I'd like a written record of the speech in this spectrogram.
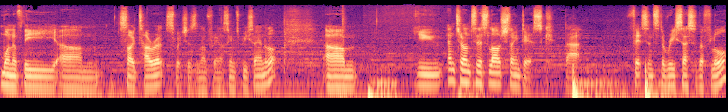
one of the um, side turrets, which is another thing I seem to be saying a lot. Um, you enter onto this large stone disc that fits into the recess of the floor,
